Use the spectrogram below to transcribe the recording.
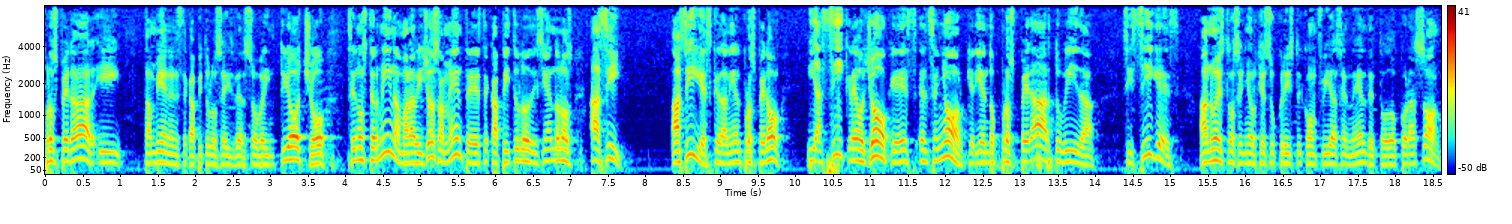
prosperar. Y también en este capítulo 6, verso 28, se nos termina maravillosamente este capítulo diciéndonos así, así es que Daniel prosperó y así creo yo que es el Señor queriendo prosperar tu vida si sigues a nuestro Señor Jesucristo y confías en Él de todo corazón.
